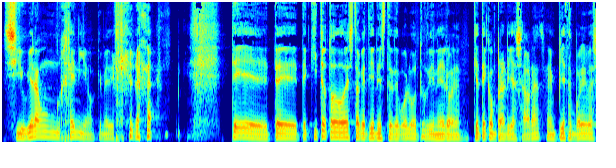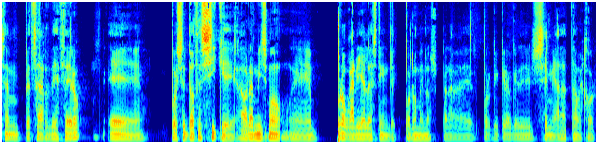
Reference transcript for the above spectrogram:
si hubiera un genio que me dijera, te, te, te, quito todo esto que tienes, te devuelvo tu dinero, ¿qué te comprarías ahora? Empiezas, vuelves a empezar de cero, eh, pues entonces sí que ahora mismo eh, probaría la Steam Deck, por lo menos, para ver, porque creo que se me adapta mejor.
